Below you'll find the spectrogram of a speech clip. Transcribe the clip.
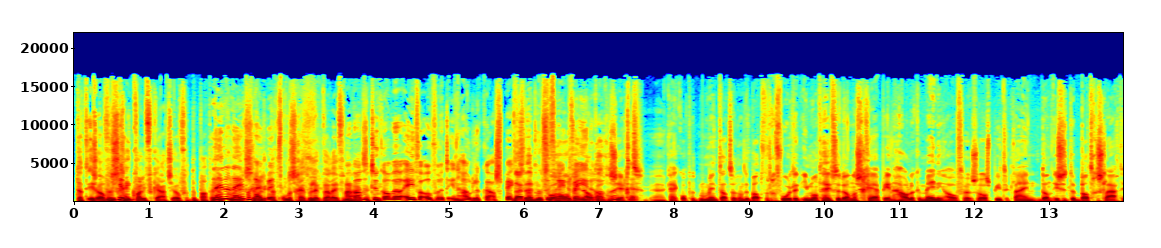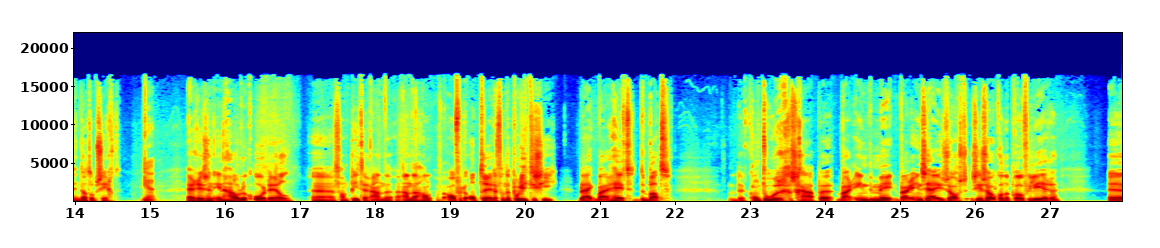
Dat is overigens geen kwalificatie over het debat. Nee, nee, nee, begrijp Dat onderscheid wil ik wel even maar maken. Maar we hadden natuurlijk al wel even over het inhoudelijke aspect... Nou, van hoe tevreden ben je ook al gezegd. Ja. Uh, kijk, op het moment dat er een debat wordt gevoerd... en iemand heeft er dan een scherpe inhoudelijke mening over... zoals Pieter Klein, dan is het debat geslaagd in dat opzicht. Ja. Er is een inhoudelijk oordeel uh, van Pieter aan de, aan de hand, over de optreden van de politici. Blijkbaar heeft het debat de contouren geschapen... waarin, de waarin zij zo, zich zo konden profileren... Uh,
